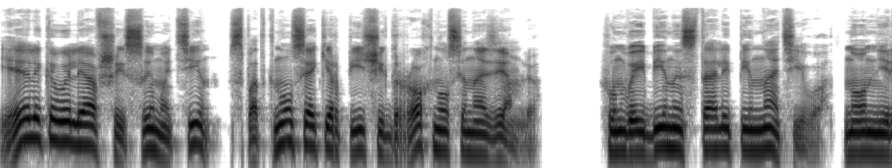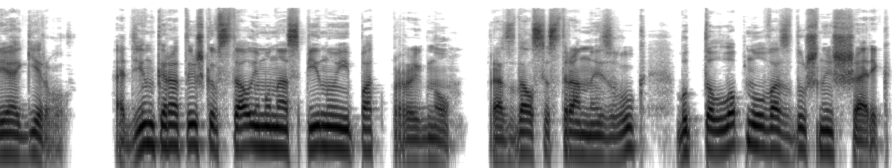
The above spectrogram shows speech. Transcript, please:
Еле ковылявший Сыма Тин споткнулся о кирпич и грохнулся на землю. Хунвейбины стали пинать его, но он не реагировал. Один коротышка встал ему на спину и подпрыгнул. Раздался странный звук, будто лопнул воздушный шарик,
